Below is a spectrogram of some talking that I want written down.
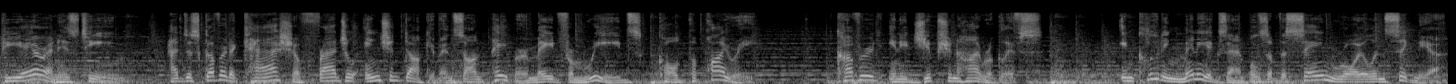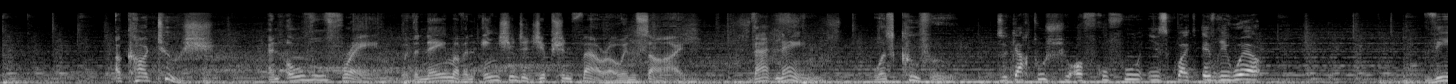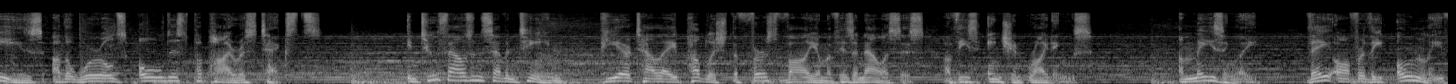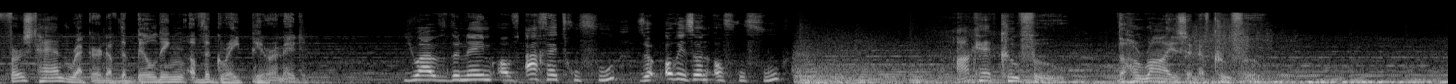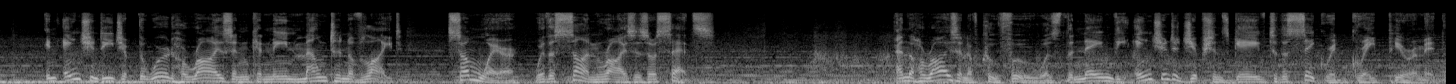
Pierre and his team had discovered a cache of fragile ancient documents on paper made from reeds called papyri, covered in Egyptian hieroglyphs, including many examples of the same royal insignia. A cartouche, an oval frame with the name of an ancient Egyptian pharaoh inside. That name was Khufu. The cartouche of Khufu is quite everywhere. These are the world's oldest papyrus texts. In 2017, Pierre Tallet published the first volume of his analysis of these ancient writings. Amazingly, they offer the only first-hand record of the building of the Great Pyramid. You have the name of Akhet Khufu, the horizon of Khufu. Akhet Khufu, the horizon of Khufu. In ancient Egypt, the word horizon can mean mountain of light, somewhere where the sun rises or sets. And the horizon of Khufu was the name the ancient Egyptians gave to the sacred Great Pyramid.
